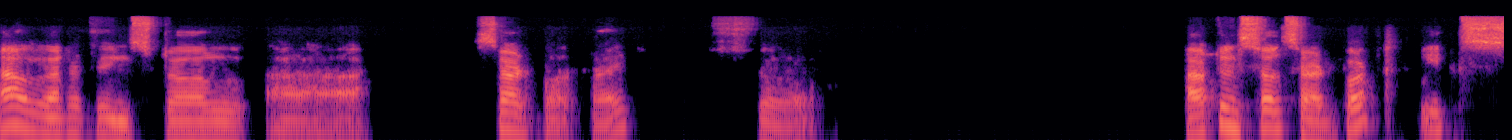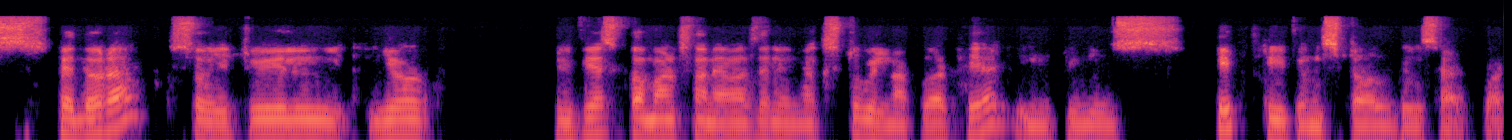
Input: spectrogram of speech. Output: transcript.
Now we wanted to install, uh, Certbot, right? So. How to install Certbot? It's Fedora, so it will, your previous commands on Amazon Linux 2 will not work here. You need to use pip to install the Certbot.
